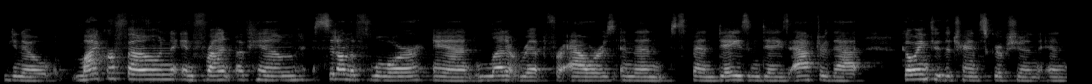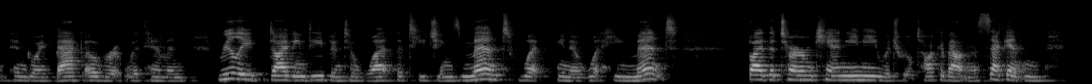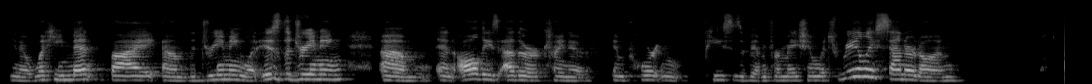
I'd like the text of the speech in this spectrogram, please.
you know, microphone in front of him, sit on the floor and let it rip for hours, and then spend days and days after that going through the transcription and, and going back over it with him and really diving deep into what the teachings meant, what, you know, what he meant by the term Kanyini, which we'll talk about in a second, and you know what he meant by um, the dreaming, what is the dreaming, um, and all these other kind of important pieces of information, which really centered on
